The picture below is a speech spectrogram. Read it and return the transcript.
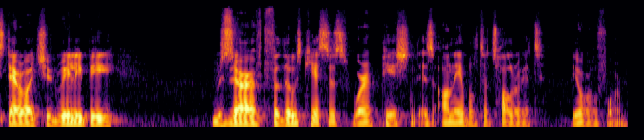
steroids should really be reserved for those cases where a patient is unable to tolerate the oral form.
